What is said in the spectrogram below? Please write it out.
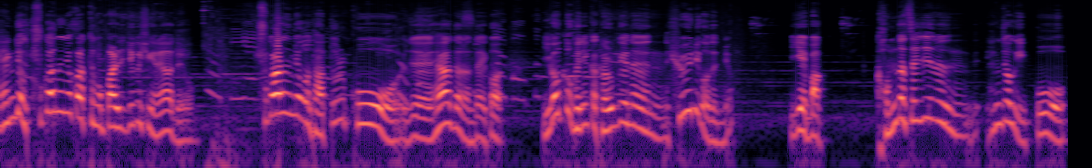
행적 추가 능력 같은 거 빨리 찍으시긴 해야 돼요. 추가 능력은 다 뚫고 이제 해야 되는데 이거 이것도 그러니까 결국에는 효율이거든요. 이게 막 겁나 세지는 행적이 있고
